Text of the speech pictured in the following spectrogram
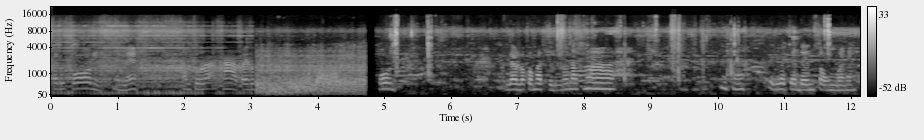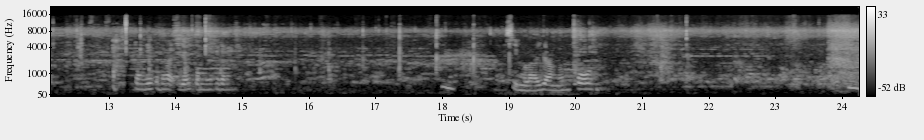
ค่ะทุกคนเห็นไหมทำธุระค่ะไปทุกคน แล้วเราก็มาถึงแล้วนะคะนะคะเดี๋ยวเราจะเดินตรงมานะอะตรงนี้ก็ได้เดี๋ยวตรงนี้ก็ได้ สิ่งหลายอย่างนะทุกคนอืม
